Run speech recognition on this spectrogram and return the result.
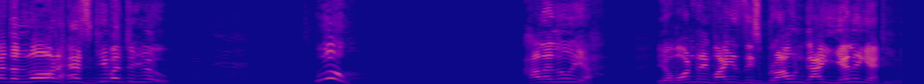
that the Lord has given to you. Woo! Hallelujah. You're wondering why is this brown guy yelling at you?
